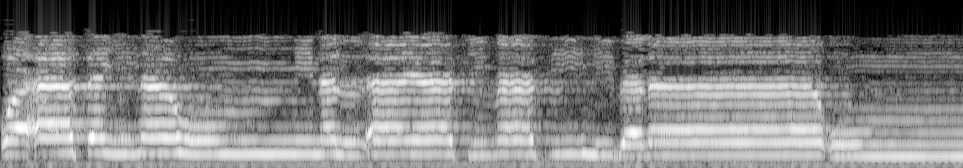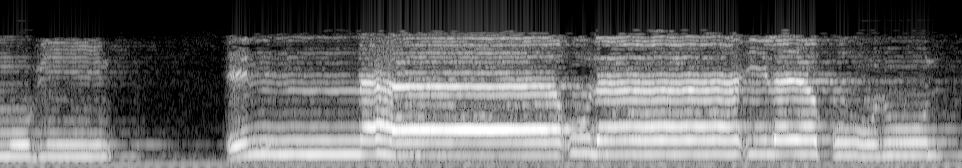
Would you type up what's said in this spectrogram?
وآتيناهم من الآيات ما فيه بلاء مبين. إن هؤلاء ليقولون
